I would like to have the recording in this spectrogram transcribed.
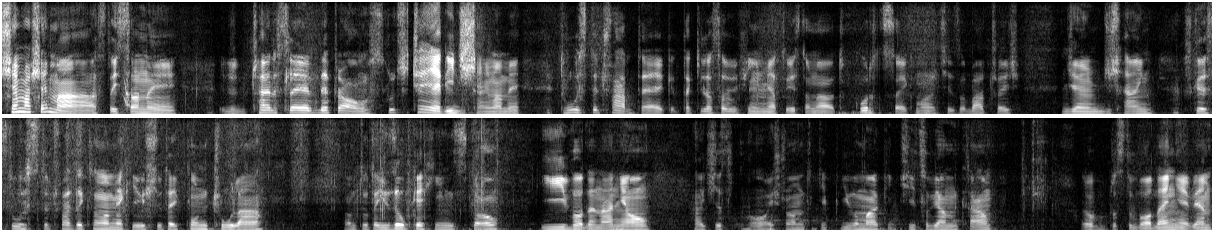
Siema, siema, z tej strony Charles Slayer The Pro, Chair i dzisiaj mamy tłusty czwartek, taki losowy film, ja tu jestem nawet w kurtce, jak możecie zobaczyć. Będziemy dzisiaj, skoro jest tłusty czwartek, to mam jakiegoś tutaj ponczula, mam tutaj zupkę chińską i wodę na nią. Słuchajcie, o, jeszcze mam takie piwo marki Cicowianka, albo po prostu wodę, nie wiem.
